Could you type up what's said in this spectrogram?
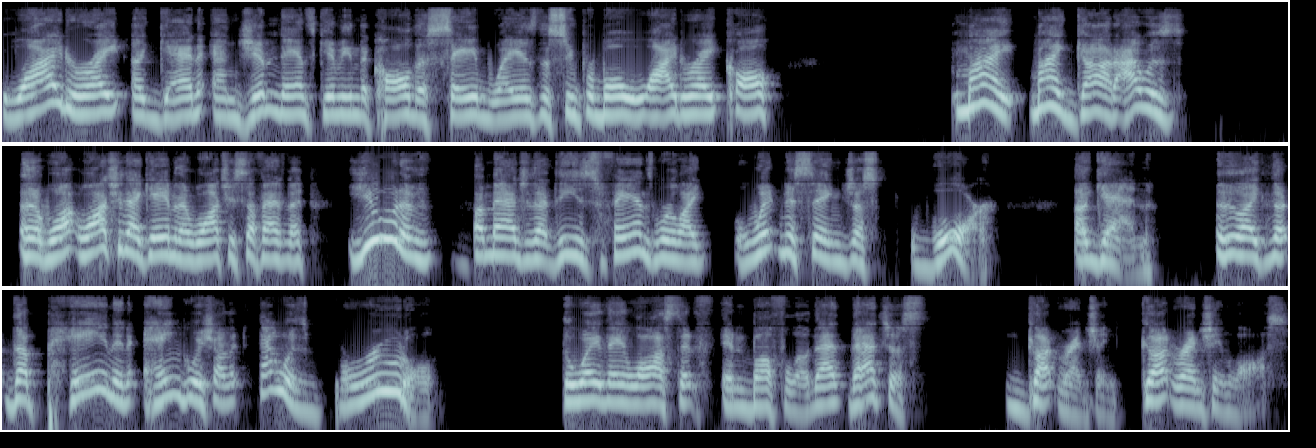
wide right again, and Jim Nantz giving the call the same way as the Super Bowl wide right call my my God, I was uh, wa- watching that game and then watching stuff after that. You would have imagined that these fans were like witnessing just war again. Like the the pain and anguish on it that was brutal. The way they lost it in Buffalo, that that just gut wrenching, gut wrenching loss.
